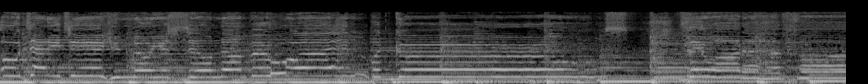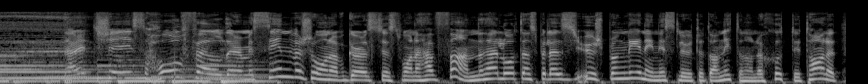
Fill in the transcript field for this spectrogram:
Oh, daddy dear, you know version av Girls Just Wanna Have Fun. Den här låten spelades ursprungligen in i slutet av 1970-talet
